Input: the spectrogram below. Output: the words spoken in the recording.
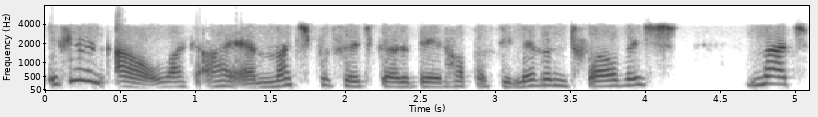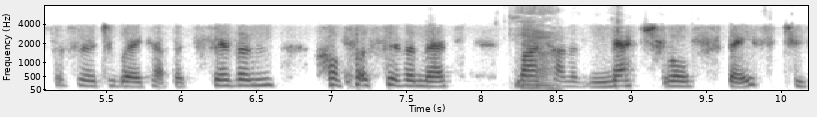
If you're an owl like I am, much prefer to go to bed half past eleven, twelve ish. Much prefer to wake up at seven, half past seven. That's my yeah. kind of natural space to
